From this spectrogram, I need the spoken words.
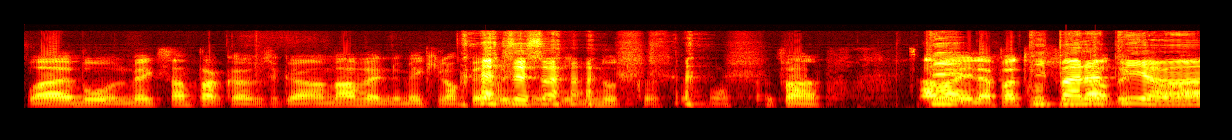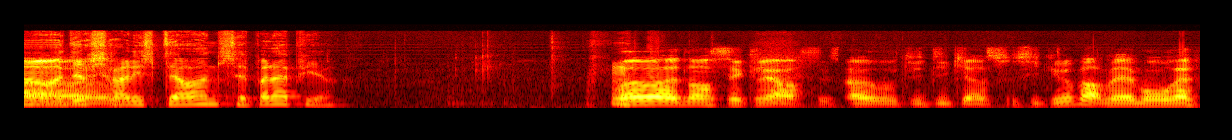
Ouais, bon, le mec sympa quand même, c'est quand même Marvel. Le mec il en perd une, il en une autre. Quoi. Enfin, ça va, il a pas trop pas la pire, hein, on va euh, dire Charlize Theron, c'est pas la pire. Ouais, ouais, non, c'est clair, c'est ça où tu dis qu'il y a un souci quelque part. Mais bon, bref.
